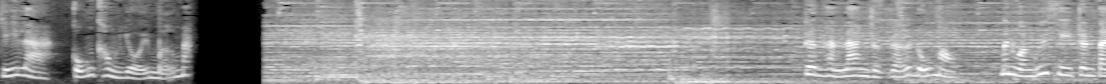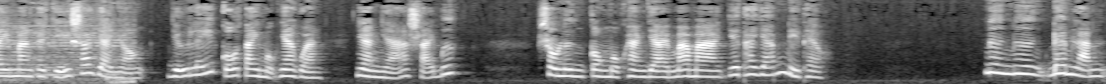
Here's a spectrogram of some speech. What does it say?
chỉ là cũng không dội mở mắt. Trên hành lang rực rỡ đủ màu, Minh Hoàng Quý Phi trên tay mang theo chỉ sáo dài nhọn, giữ lấy cổ tay một nha hoàng, nhàn nhã sải bước. Sau lưng còn một hàng dài ma ma với thái giám đi theo. Nương nương, đêm lạnh,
